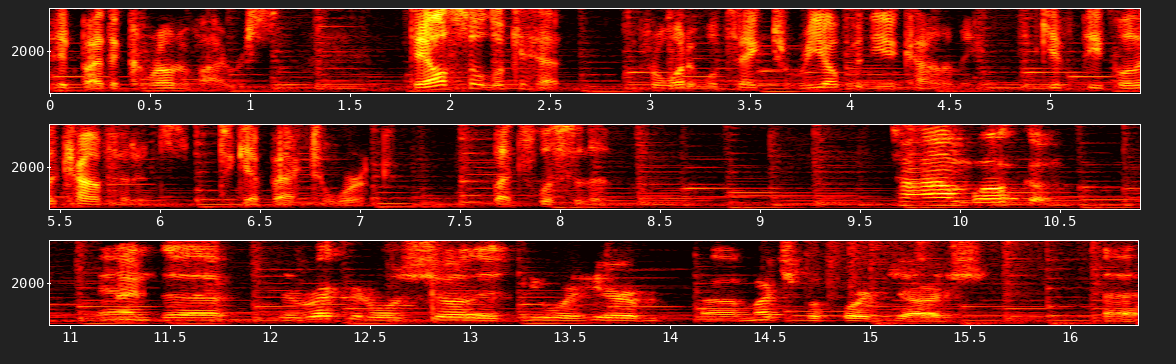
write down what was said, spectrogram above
hit by the coronavirus. They also look ahead for what it will take to reopen the economy and give people the confidence to get back to work. Let's listen in. Tom, welcome. And uh, the record will show that you were here uh, much before Josh. Uh,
